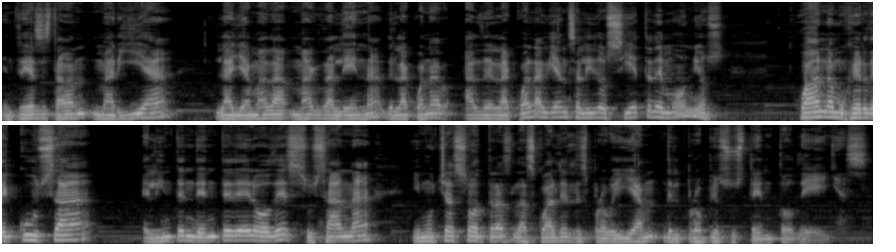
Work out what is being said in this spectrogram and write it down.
Entre ellas estaban María, la llamada Magdalena, de la cual, de la cual habían salido siete demonios. Juan, la mujer de Cusa, el intendente de Herodes, Susana y muchas otras las cuales les proveían del propio sustento de ellas.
